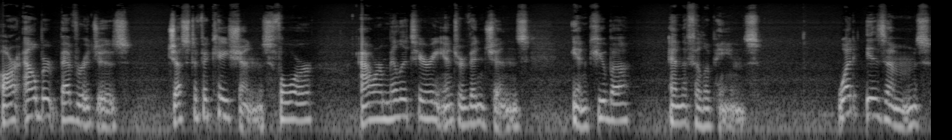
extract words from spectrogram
are Albert Beveridge's justifications for our military interventions in Cuba and the Philippines. What isms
